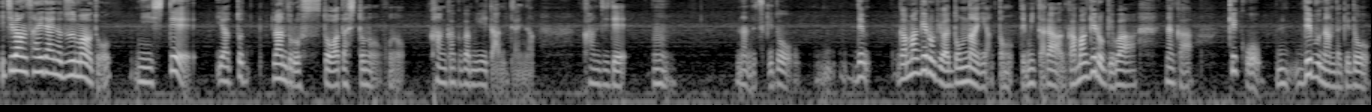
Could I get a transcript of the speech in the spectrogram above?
一番最大のズームアウトにして、やっとランドロスと私とのこの間隔が見えたみたいな感じで、うん、なんですけど、で、ガマゲロゲはどんなんやと思って見たら、ガマゲロゲは、なんか、結構デブなんだけど、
